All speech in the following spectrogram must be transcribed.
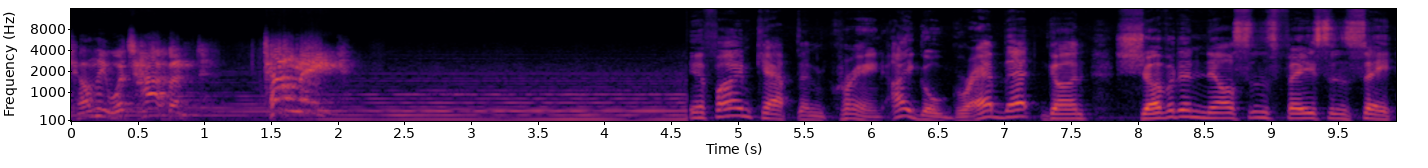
Tell me what's happened. Tell me! If I'm Captain Crane, I go grab that gun, shove it in Nelson's face, and say,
